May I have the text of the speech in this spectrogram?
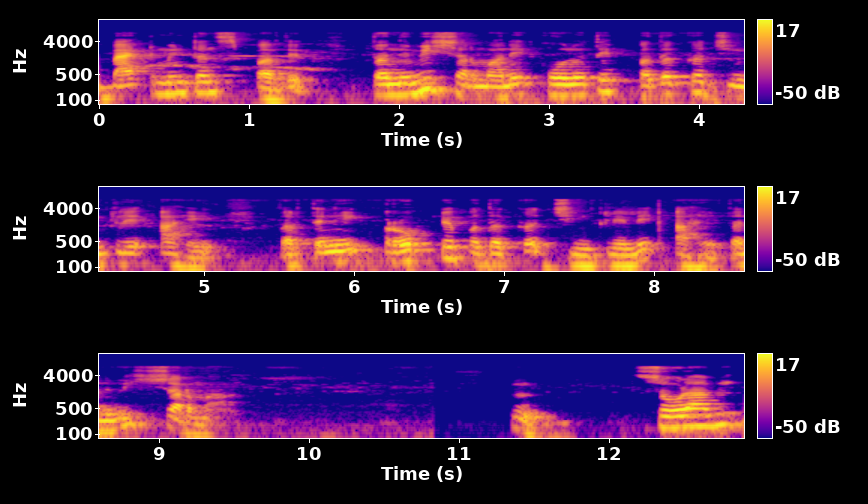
बॅडमिंटन स्पर्धेत तन्वी शर्माने कोणते पदक जिंकले आहे? तर त्यांनी रौप्य पदक जिंकलेले आहे तन्वी शर्मा. हम्म. सोळावी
